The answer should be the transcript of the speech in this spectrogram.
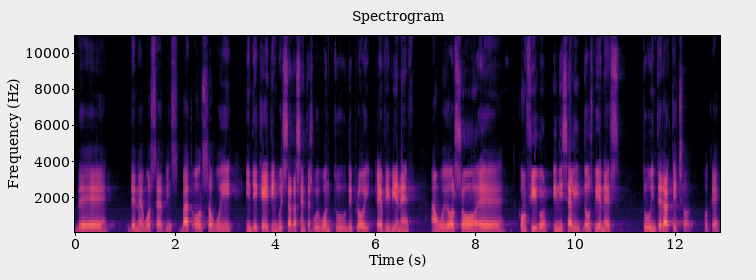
the, the network service, but also we indicate in which data centers we want to deploy every VNF, and we also uh, configure initially those VNFs to interact each other, okay?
